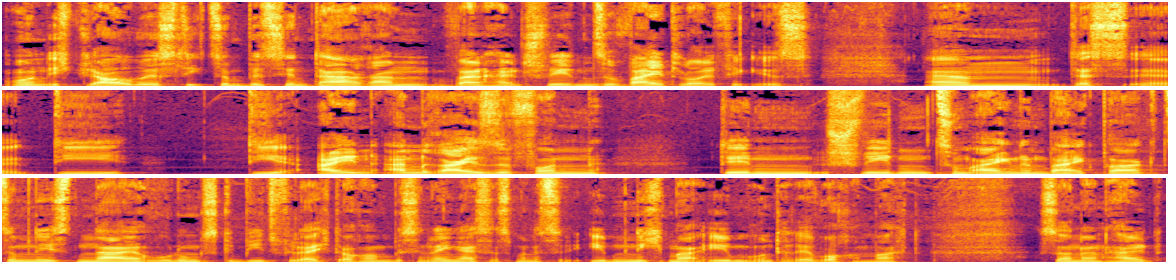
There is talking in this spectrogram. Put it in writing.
und ich glaube, es liegt so ein bisschen daran, weil halt Schweden so weitläufig ist, ähm, dass äh, die, die Ein Anreise von den Schweden zum eigenen Bikepark, zum nächsten Naherholungsgebiet vielleicht auch ein bisschen länger ist, dass man das eben nicht mal eben unter der Woche macht, sondern halt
